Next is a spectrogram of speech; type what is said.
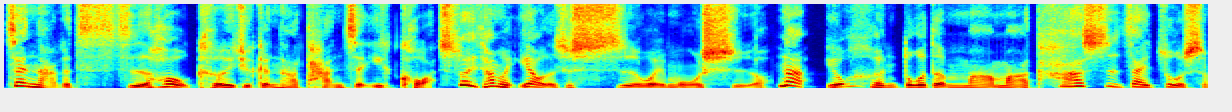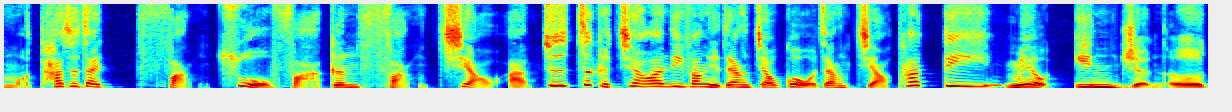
在哪个时候可以去跟他谈这一块？所以他们要的是思维模式哦。那有很多的妈妈，她是在做什么？她是在。仿做法跟仿教案，就是这个教案地方也这样教过，我这样教。他第一没有因人而。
